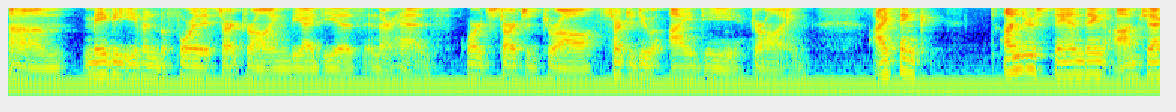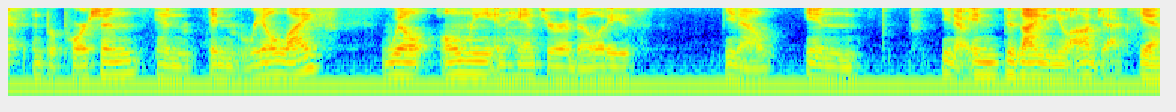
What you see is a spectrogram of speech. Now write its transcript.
um, maybe even before they start drawing the ideas in their heads or start to draw, start to do ID drawing. I think understanding objects and proportion in in real life will only enhance your abilities you know in you know in designing new objects Yeah.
